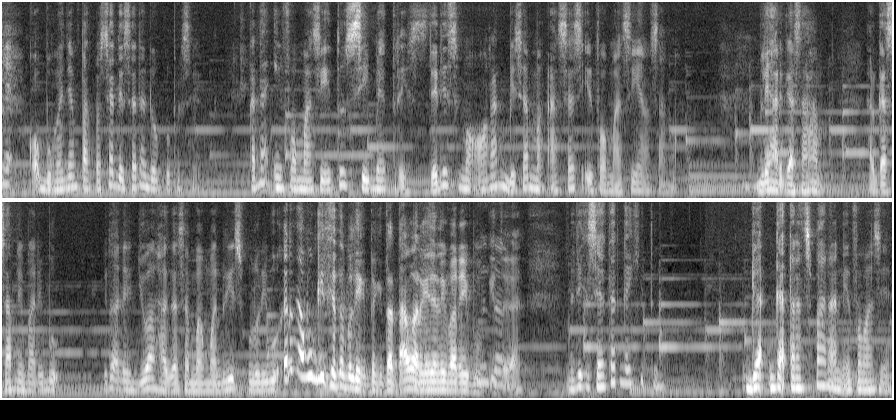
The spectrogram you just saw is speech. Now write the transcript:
Ya. kok bunganya 4 persen di sana 20 persen? Karena informasi itu simetris. Jadi semua orang bisa mengakses informasi yang sama. Beli harga saham. Harga saham 5 ribu. Itu ada yang jual harga saham Bank Mandiri 10 ribu. Kan nggak mungkin kita beli kita tahu harganya 5 ribu Betul. gitu kan. Jadi kesehatan kayak gitu. Nggak nggak transparan informasinya.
